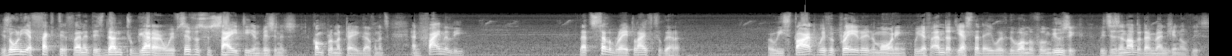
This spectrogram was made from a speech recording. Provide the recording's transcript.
is only effective when it is done together with civil society and business, complementary governance. And finally, let's celebrate life together. When we start with a prayer in the morning, we have ended yesterday with the wonderful music, which is another dimension of this.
